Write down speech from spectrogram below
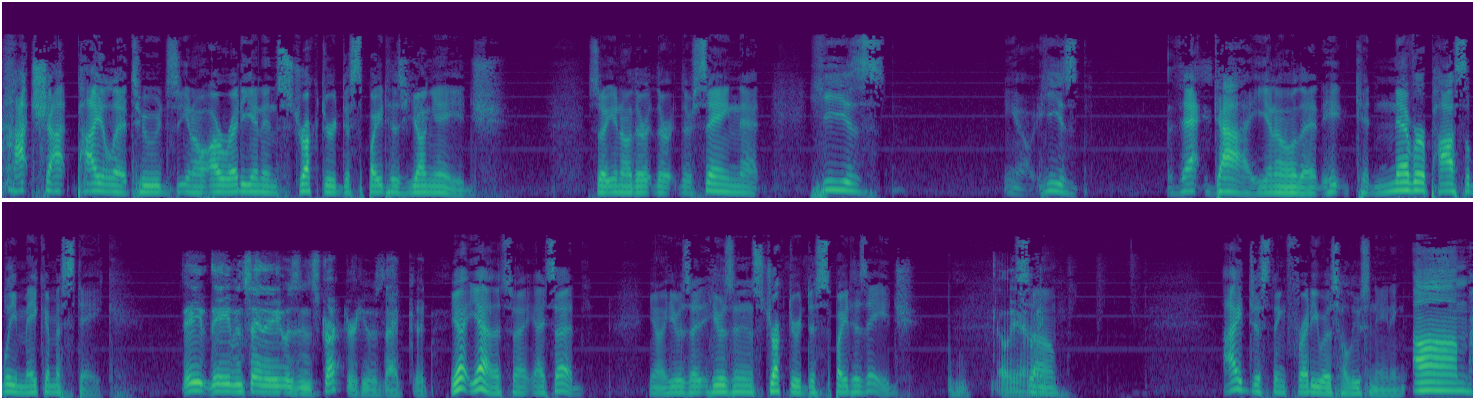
hotshot pilot who's you know already an instructor despite his young age. So you know they're they're they're saying that he's you know he's that guy you know that he could never possibly make a mistake. They they even say that he was an instructor. He was that good. Yeah, yeah, that's what I said. You know, he was a he was an instructor despite his age. Oh yeah. so right. I just think Freddie was hallucinating. Um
